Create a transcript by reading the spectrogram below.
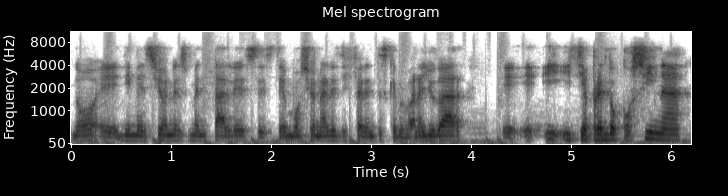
¿no? Eh, dimensiones mentales, este, emocionales diferentes que me van a ayudar. Eh, eh, y, si aprendo cocina.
